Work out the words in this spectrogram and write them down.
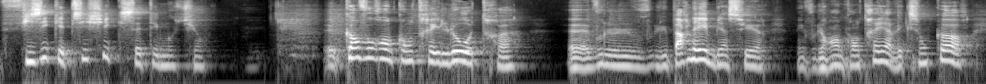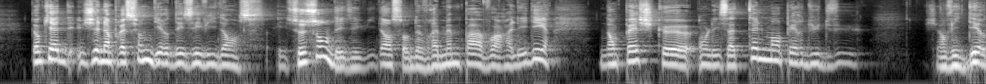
physique et psychique, cette émotion. Euh, quand vous rencontrez l'autre, euh, vous, lui parlez bien sûr, mais vous le rencontrez avec son corps. Donc j'ai l'impression de dire des évidences, et ce sont des évidences, on ne devrait même pas avoir à les dire. N'empêche qu'on les a tellement perdus de vue, j'ai envie de dire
